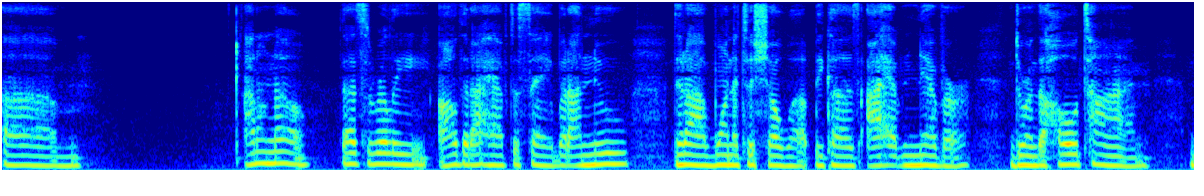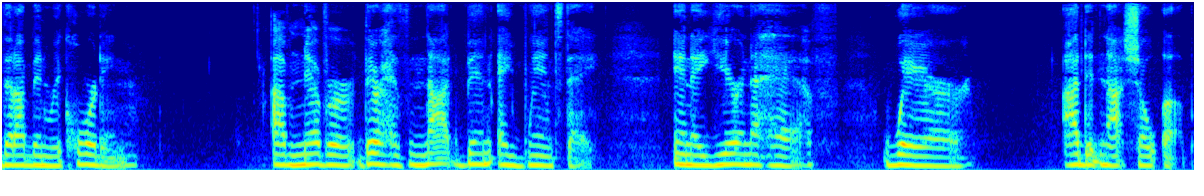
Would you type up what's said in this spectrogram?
um, I don't know. That's really all that I have to say. But I knew that I wanted to show up because I have never, during the whole time that I've been recording, I've never, there has not been a Wednesday in a year and a half where I did not show up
